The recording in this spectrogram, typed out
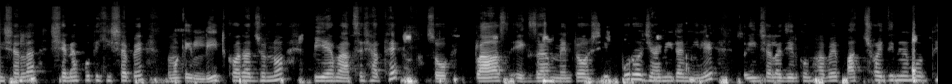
ইনশাআল্লাহ সেনাপতি হিসাবে তোমাকে লিড করার জন্য পিএম আছে সাথে। সো ক্লাস, এক্সাম, মেন্টরশিপ পুরো জার্নিটা মিলে সো ইনশাআল্লাহ যেরকমভাবে ৫-৬ দিনের মধ্যে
